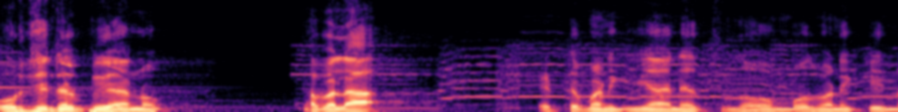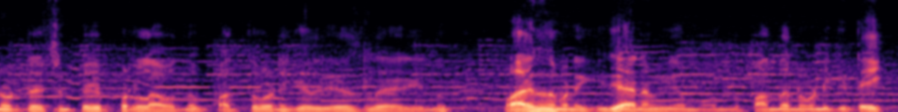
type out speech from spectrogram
ഒറിജിനൽ പിയാനോ തബല എട്ട് മണിക്ക് ഞാൻ എത്തുന്നു ഒമ്പത് മണിക്ക് നൊട്ടേഷൻ പേപ്പറിലാവുന്നു പത്ത് മണിക്ക് റിഹേഴ്സൽ കഴിയുന്നു പതിനൊന്ന് മണിക്ക് ജാനവികം പോകുന്നു പന്ത്രണ്ട് മണിക്ക് ടേക്ക്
